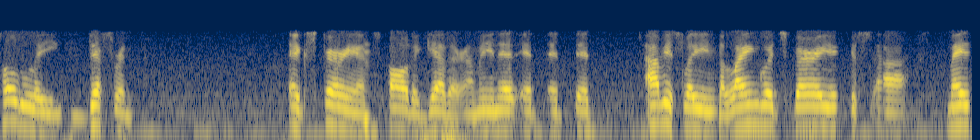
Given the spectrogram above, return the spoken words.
totally different experience altogether. I mean, it it it, it obviously the language barriers uh, made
